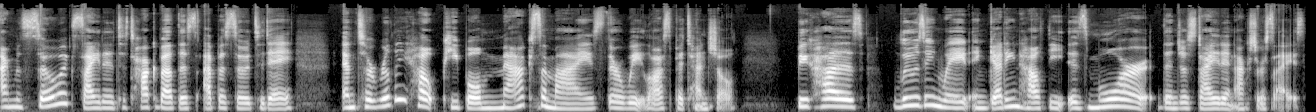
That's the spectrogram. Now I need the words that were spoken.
I'm so excited to talk about this episode today and to really help people maximize their weight loss potential. Because losing weight and getting healthy is more than just diet and exercise.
